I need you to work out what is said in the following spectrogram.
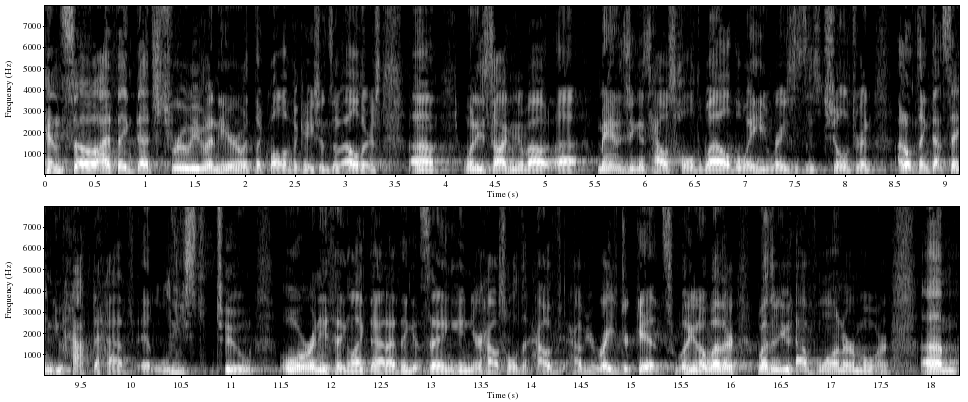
and so I think that's true even here with the qualifications of elders. Uh, when he's talking about uh, managing his household well, the way he raises his children, I don't think that's saying you have to have at least two or anything like that. I think it's saying in your household, how have you, how have you raised your kids? Well, you know, whether, whether you have one or more. Um,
